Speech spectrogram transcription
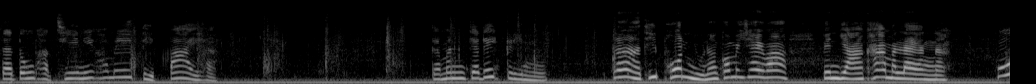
แต่ตรงผักชีนี้เขาไม่ได้ติดป้ายค่ะ แต่มันจะได้กลิ่นแล้วที่พ่นอยู่นะก็ไม่ใช่ว่าเป็นยาฆ่าแมลงนะโอ้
